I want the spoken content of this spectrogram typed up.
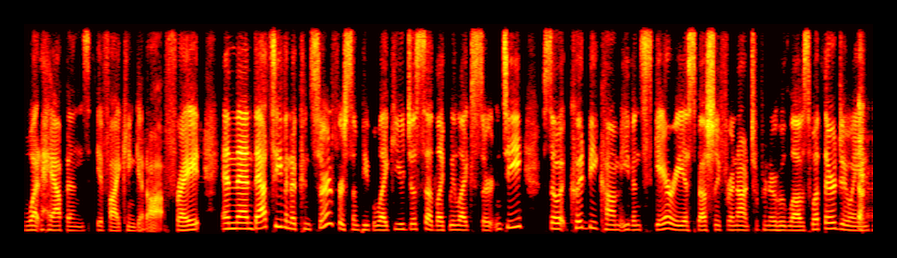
what happens if I can get off, right? And then that's even a concern for some people, like you just said, like we like certainty. So it could become even scary, especially for an entrepreneur who loves what they're doing,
